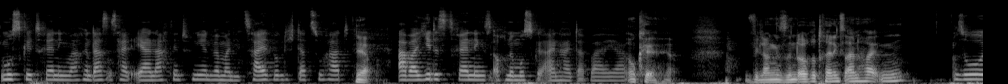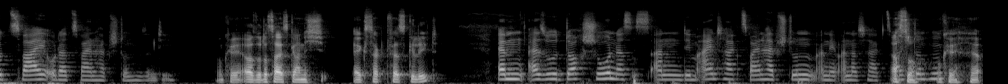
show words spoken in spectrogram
Muskeltraining machen. Das ist halt eher nach den Turnieren, wenn man die Zeit wirklich dazu hat. Ja. Aber jedes Training ist auch eine Muskeleinheit dabei, ja. Okay, ja. Wie lange sind eure Trainingseinheiten? So zwei oder zweieinhalb Stunden sind die. Okay, also das heißt gar nicht exakt festgelegt? Ähm, also doch schon, das ist an dem einen Tag zweieinhalb Stunden, an dem anderen Tag zwei Ach so, Stunden. okay, ja.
